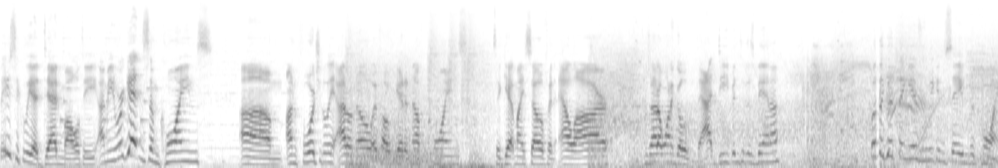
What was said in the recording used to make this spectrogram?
basically a dead multi. I mean, we're getting some coins. Um, unfortunately, I don't know if I'll get enough coins to get myself an LR because I don't want to go that deep into this banner. But the good thing is, is we can save the coins,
